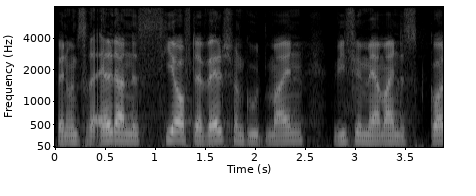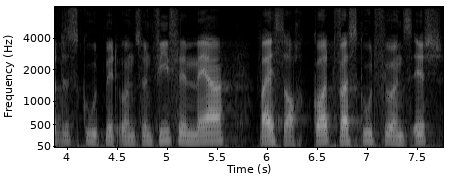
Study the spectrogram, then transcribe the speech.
wenn unsere Eltern es hier auf der Welt schon gut meinen, wie viel mehr meint es Gott es gut mit uns und wie viel mehr weiß auch Gott, was gut für uns ist.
